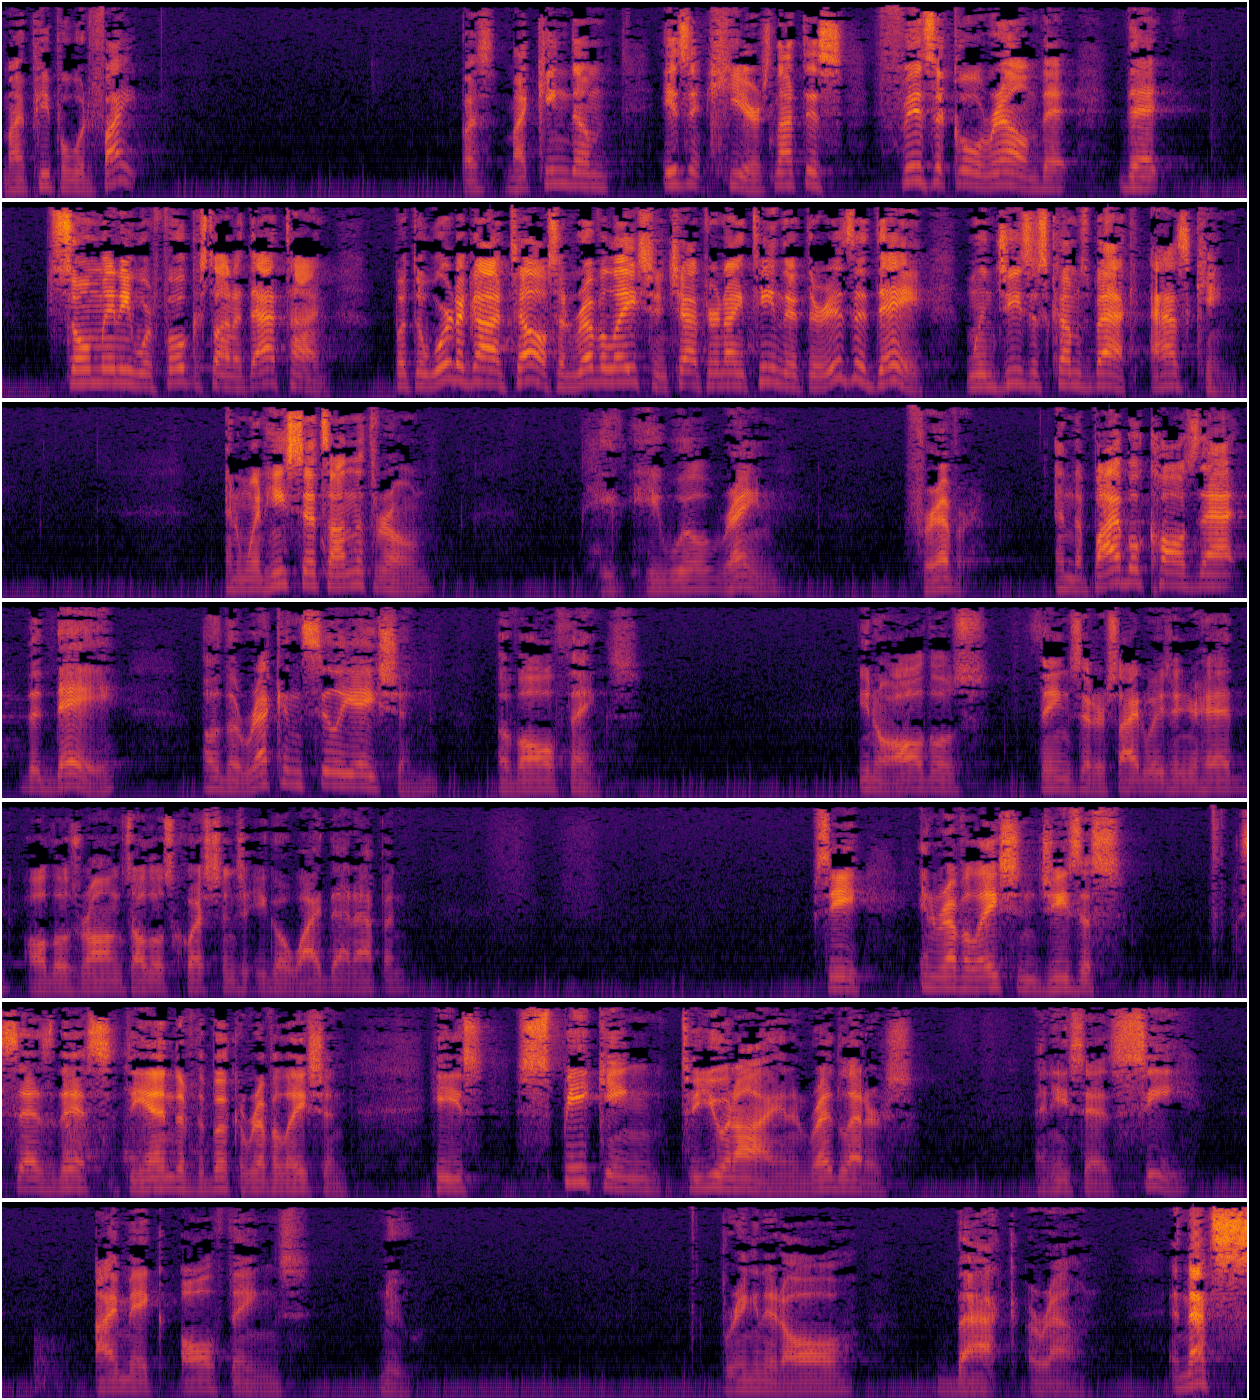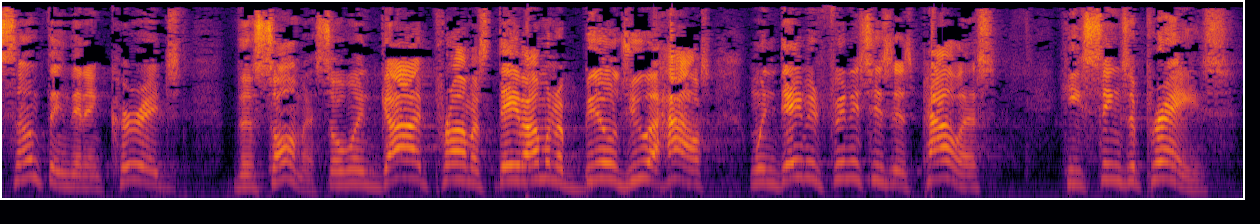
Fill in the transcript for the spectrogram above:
my people would fight. But my kingdom isn't here. It's not this physical realm that, that so many were focused on at that time. But the Word of God tells us in Revelation chapter 19 that there is a day when Jesus comes back as King. And when He sits on the throne, he, he will reign forever. And the Bible calls that the day of the reconciliation of all things. You know, all those things that are sideways in your head, all those wrongs, all those questions that you go, why'd that happen? See, in Revelation, Jesus says this at the end of the book of Revelation. He's speaking to you and I and in red letters. And he says, See, I make all things new. Bringing it all back around. And that's something that encouraged the psalmist. So when God promised David, I'm going to build you a house, when David finishes his palace, he sings a praise,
